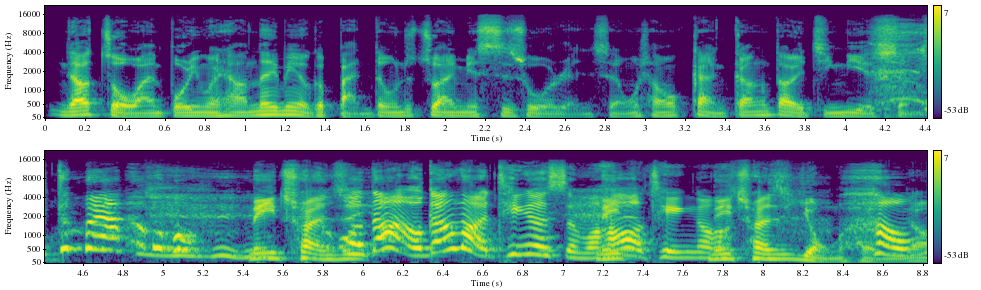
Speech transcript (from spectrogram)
你知道走完柏林围墙那边有个板凳，我就坐在那边思索我人生。我想我干，刚刚到底经历了什么？对啊，那一串是我刚我刚刚到底听了什么？好好听哦、那一串是永恒，好你知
